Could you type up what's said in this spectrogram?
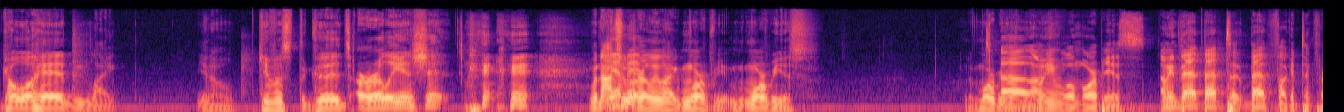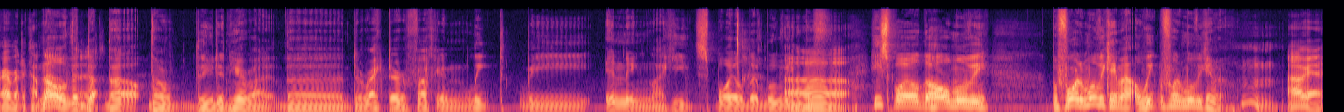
go ahead and like, you know, give us the goods early and shit. But not Yeah, too man. early, like Morphe- Morbius. Morbius. Uh, I mean, well, Morbius. I mean that that took that fucking took forever to come No, out. the, the the the the you didn't hear about it. The director fucking leaked the ending. Like he spoiled the movie. Oh. he spoiled the whole movie before the movie came out. A week before the movie came out. Okay.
